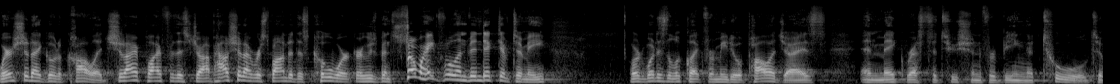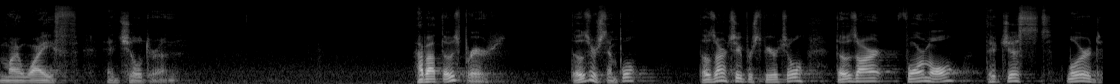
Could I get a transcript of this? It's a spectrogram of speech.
Where should I go to college? Should I apply for this job? How should I respond to this coworker who's been so hateful and vindictive to me? Lord, what does it look like for me to apologize and make restitution for being a tool to my wife and children? How about those prayers? Those are simple. Those aren't super spiritual. Those aren't formal. They're just, Lord,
